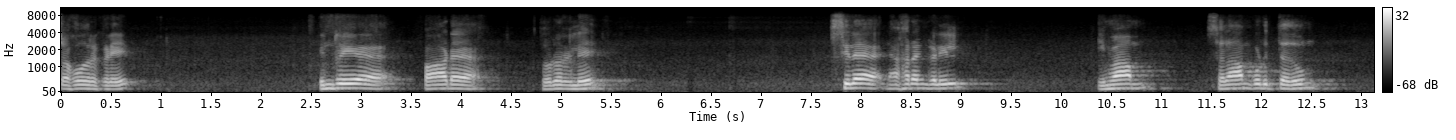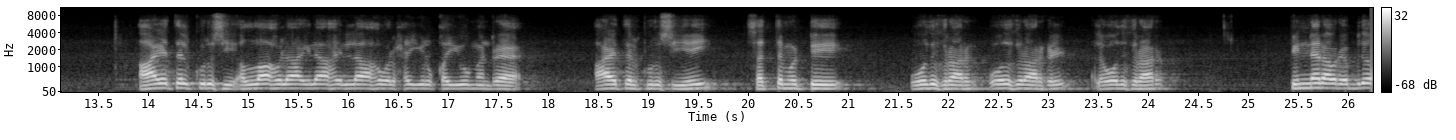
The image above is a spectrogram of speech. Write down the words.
சகோதரர்களே இன்றைய பாட தொடரிலே சில நகரங்களில் இமாம் சலாம் கொடுத்ததும் ஆயத்தல் குருசி அல்லாஹுலா இலாஹ இல்லாஹு அல் ஹையுல் கையூம் என்ற ஆயத்தல் குருசியை சத்தமிட்டு ஓதுகிறார் ஓதுகிறார்கள் அல்ல ஓதுகிறார். பின்னர் அவர் எப்தோ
